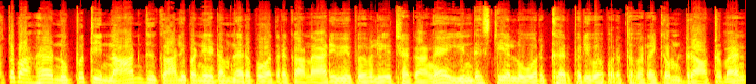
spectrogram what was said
மொத்தமாக முப்பத்தி நான்கு காலி பணியிடம் நிரப்புவதற்கான அறிவிப்பை வெளியிட்டிருக்காங்க. இண்டஸ்ட்ரியல் ஒர்க்கர் பிரிவை பொறுத்த வரைக்கும் டிராஃப்ட்மேன்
